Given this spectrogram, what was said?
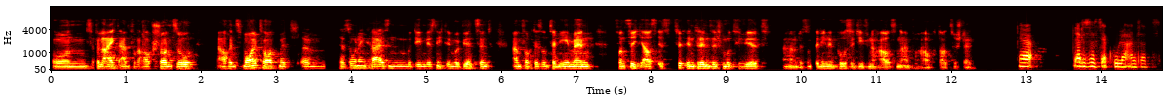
und vielleicht einfach auch schon so auch in Smalltalk mit ähm, Personenkreisen, mit denen wir jetzt nicht involviert sind, einfach das Unternehmen von sich aus ist intrinsisch motiviert, äh, das Unternehmen positiv nach außen einfach auch darzustellen. Ja, ja das ist ein sehr cooler Ansatz.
